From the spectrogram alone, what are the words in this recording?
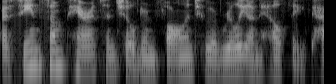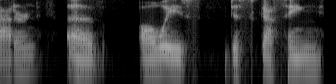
I've seen some parents and children fall into a really unhealthy pattern of always discussing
